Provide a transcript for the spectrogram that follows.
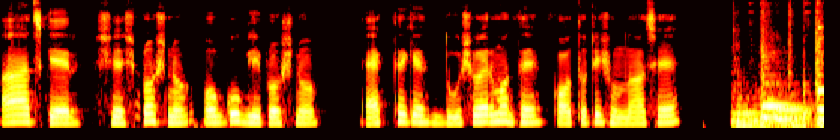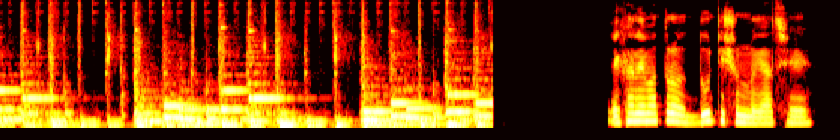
আজকের শেষ প্রশ্ন ও গুগলি প্রশ্ন। এক থেকে দুশো এর মধ্যে কতটি শূন্য আছে? এখানে মাত্র দুটি শূন্যই আছে।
